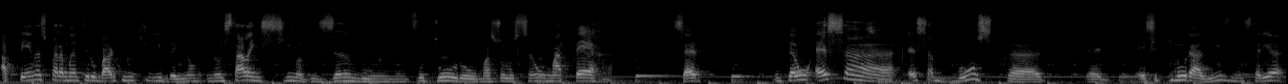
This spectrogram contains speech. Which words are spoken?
apenas para manter o barco em equilíbrio. Ele não, não está lá em cima visando um futuro, uma solução, uma terra, certo? Então, essa, essa busca, é, esse pluralismo estaria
